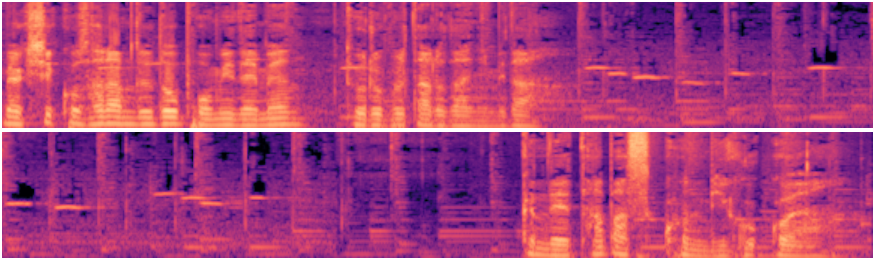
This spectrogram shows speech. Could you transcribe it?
멕시코 사람들도 봄이 되면 두릅을 따러 다닙니다. 근데 타바스코는 미국 거야.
